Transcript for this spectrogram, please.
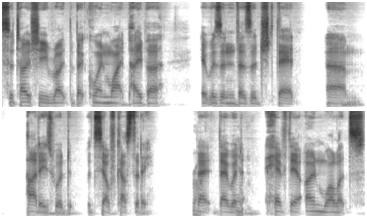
Satoshi wrote the Bitcoin white paper, it was envisaged that um, parties would would self custody. Right. They, they would Yep. have their own wallets,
